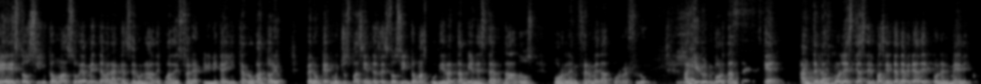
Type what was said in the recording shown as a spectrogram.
que estos síntomas obviamente habrá que hacer una adecuada historia clínica y interrogatorio, pero que en muchos pacientes estos síntomas pudieran también estar dados por la enfermedad por reflujo. Aquí e lo importante es que ante las molestias el paciente debería de ir con el médico.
